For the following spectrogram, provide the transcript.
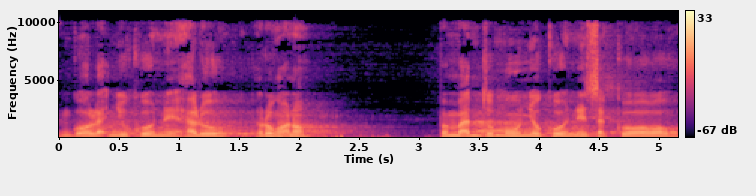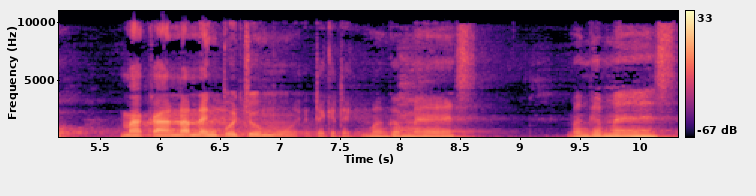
Engko lek nyuguhne, halo, rungokno. Pembantumu nyuguhne sego makanan yang bojomu, tek-tek monggo Mas. Monggo Mas.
